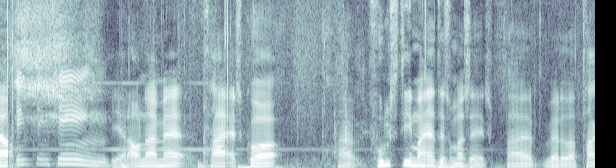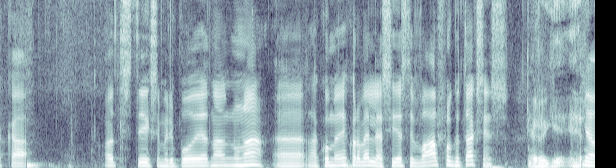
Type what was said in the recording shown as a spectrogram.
já. Ding, ding, ding. Ég er ánægð með, það er sko það er full stíma hætti sem maður segir það er verið að taka öll stík sem er í bóði hérna núna uh, það komið ykkur að velja, síðasti valflokku dagsins Eru ekki er, Já.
